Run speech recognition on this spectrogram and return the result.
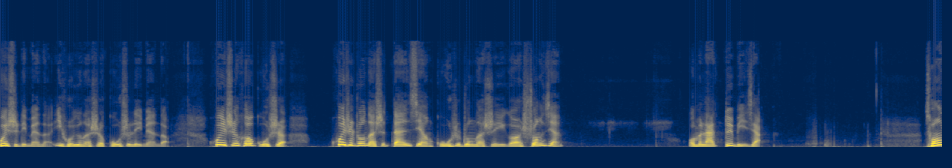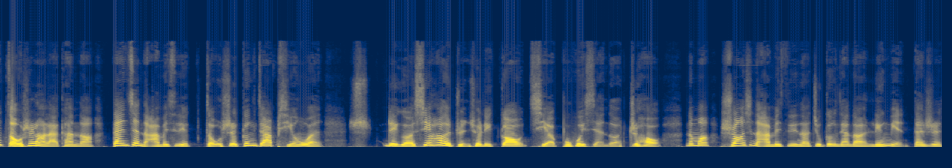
汇市里面的，一会儿用的是股市里面的。汇市和股市，汇市中的是单线，股市中的是一个双线。我们来对比一下，从走势上来看呢，单线的 MACD 走势更加平稳，这个信号的准确率高，且不会显得滞后。那么双线的 MACD 呢，就更加的灵敏，但是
